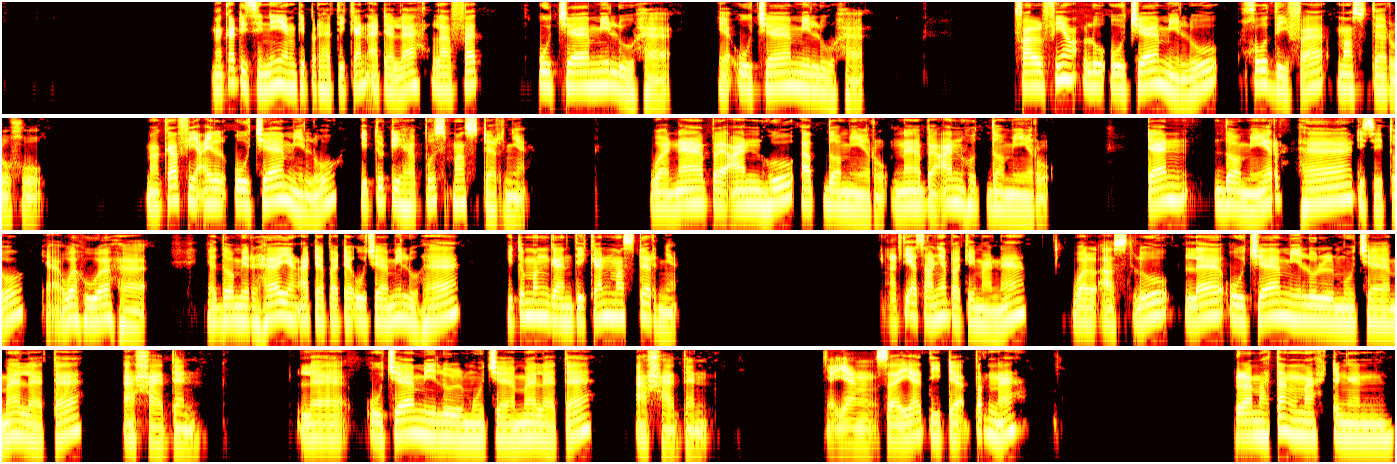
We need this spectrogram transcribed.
Maka di sini yang diperhatikan adalah lafat ujamiluha. Ya, ujamiluha. Fal fi'lu ujamilu khudifa masdaruhu. Maka fi'il ujamilu itu dihapus masdarnya. Wa naba'anhu ad-dhamiru. Naba'anhu ad-dhamiru. Dan domir ha di situ ya wa huwa ha. Ya domir ha yang ada pada ujamiluha itu menggantikan masdarnya. Berarti asalnya bagaimana? Wal aslu la ujamilul mujamalata ahadan. La ujamilul mujamalata ahadan. Ya, yang saya tidak pernah beramah tangmah dengan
